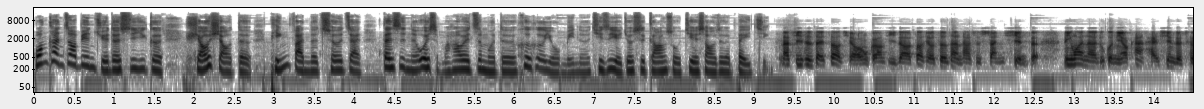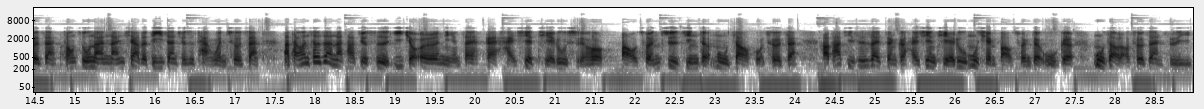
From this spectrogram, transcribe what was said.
光看照片觉得是一个小小的平凡的车站，但是呢，为什么它会这么的赫赫有名呢？其实也就是刚刚所介绍这个背景。那其实，在造桥，我刚刚提到造桥车站它是山线的。另外呢，如果你要看海线的车站，从竹南南下的第一站就是台湾车站。那台湾车站呢，它就是一九二二年在盖海线铁路时候保存至今的木造火车站。好，它其实是在整个海线铁路目前保存的五个木造老车站之一，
